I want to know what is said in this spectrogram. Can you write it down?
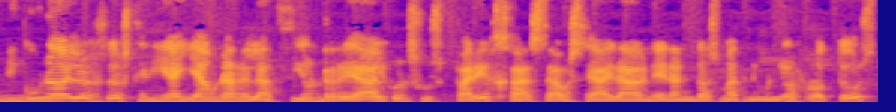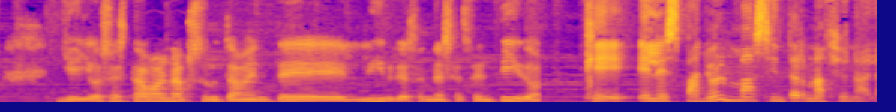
ninguno de los dos tenía ya una relación real con sus parejas, o sea, eran, eran dos matrimonios rotos y ellos estaban absolutamente libres en ese sentido. Que el español más internacional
